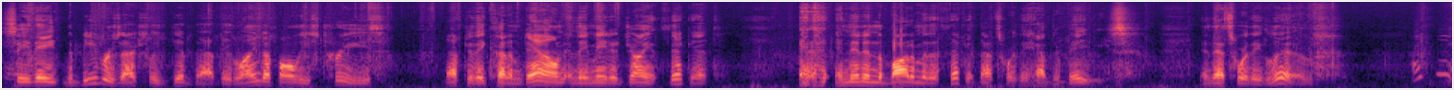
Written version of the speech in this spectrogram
See, they the beavers actually did that. They lined up all these trees after they cut them down, and they made a giant thicket. and then in the bottom of the thicket, that's where they have their babies, and that's where they live. I see,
